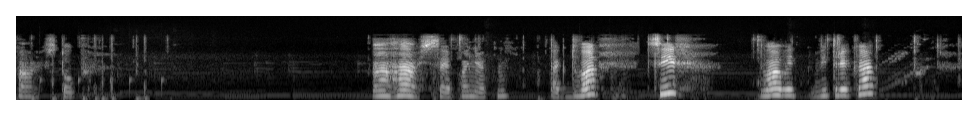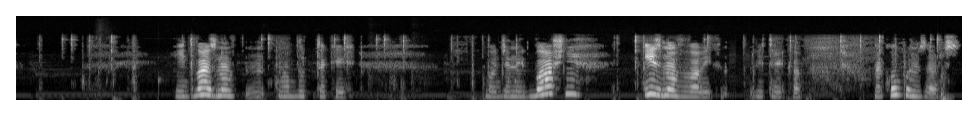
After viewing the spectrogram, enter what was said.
А, стоп. Ага, все, понятно. Так, два цих, два вітряка. І два знов, мабуть, таких водяних башні. І знов два вітряка. Накопимо зараз.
